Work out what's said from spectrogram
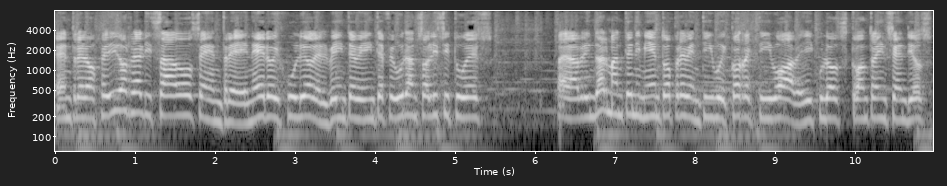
Entre los pedidos realizados entre enero y julio del 2020 figuran solicitudes para brindar mantenimiento preventivo y correctivo a vehículos contra incendios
